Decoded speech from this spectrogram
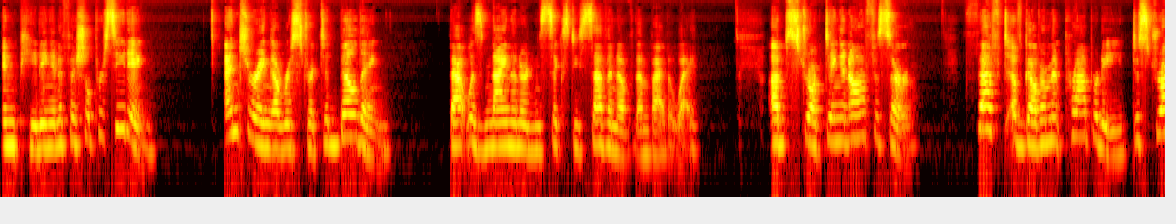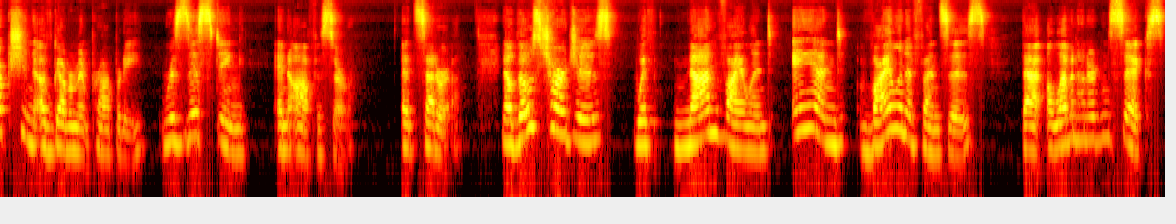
impeding an official proceeding, entering a restricted building. That was 967 of them, by the way. Obstructing an officer, theft of government property, destruction of government property, resisting an officer, etc. Now, those charges with nonviolent and violent offenses, that 1106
